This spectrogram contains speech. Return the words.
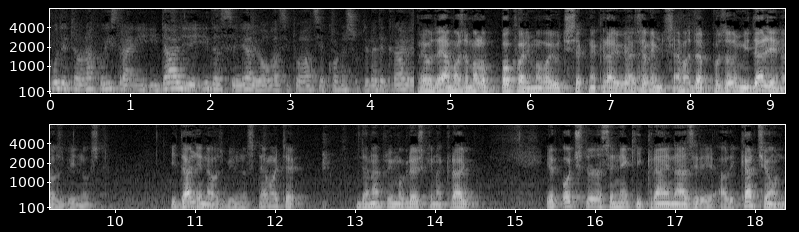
budete onako istrajni i dalje i da se jeli ova situacija konačno privede kraju. Pa evo da ja možda malo pokvarim ovaj utisak na kraju. Ja želim samo da pozovem i dalje na ozbiljnost i dalje na ozbiljnost. Nemojte da napravimo greške na kraju, jer očito da se neki kraj nazire, ali kad će on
